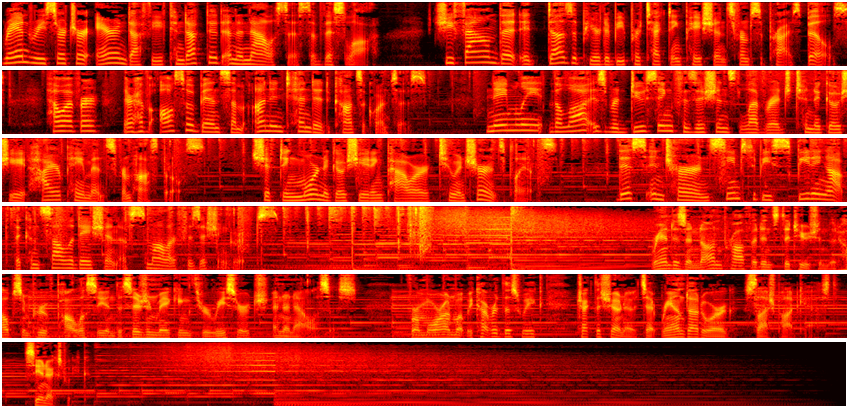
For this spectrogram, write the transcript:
RAND researcher Erin Duffy conducted an analysis of this law. She found that it does appear to be protecting patients from surprise bills. However, there have also been some unintended consequences. Namely, the law is reducing physicians' leverage to negotiate higher payments from hospitals, shifting more negotiating power to insurance plans. This, in turn, seems to be speeding up the consolidation of smaller physician groups. RAND is a nonprofit institution that helps improve policy and decision making through research and analysis. For more on what we covered this week, check the show notes at rand.org slash podcast. See you next week.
